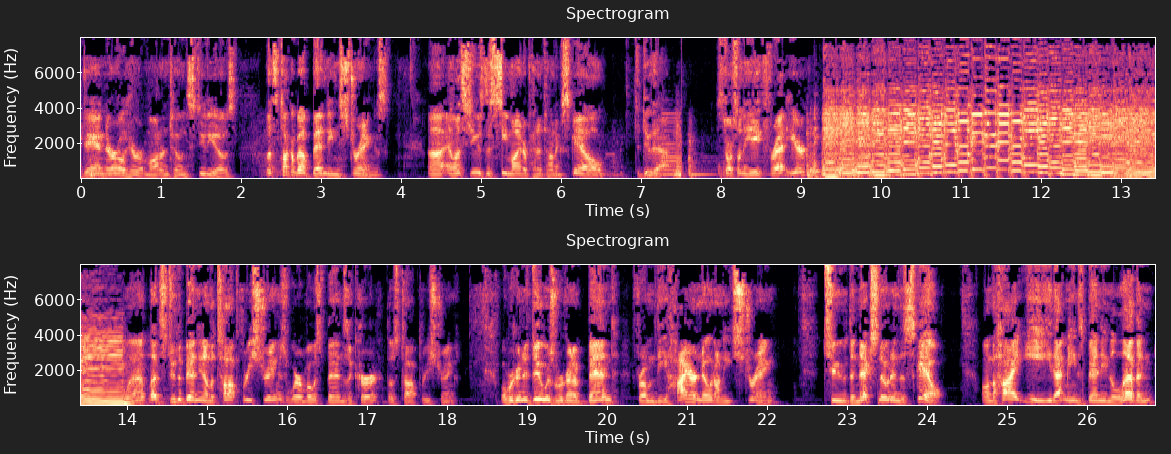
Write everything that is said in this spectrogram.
Daniel here at ModernTone Studios. Let's talk about bending strings. Uh, and let's use the C minor pentatonic scale to do that. Starts on the 8th fret here. Let's do the bending on the top three strings where most bends occur, those top three strings. What we're going to do is we're going to bend from the higher note on each string to the next note in the scale. On the high E, that means bending 11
